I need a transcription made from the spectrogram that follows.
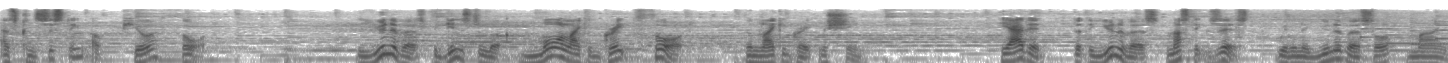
as consisting of pure thought. The universe begins to look more like a great thought than like a great machine. He added that the universe must exist within a universal mind.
